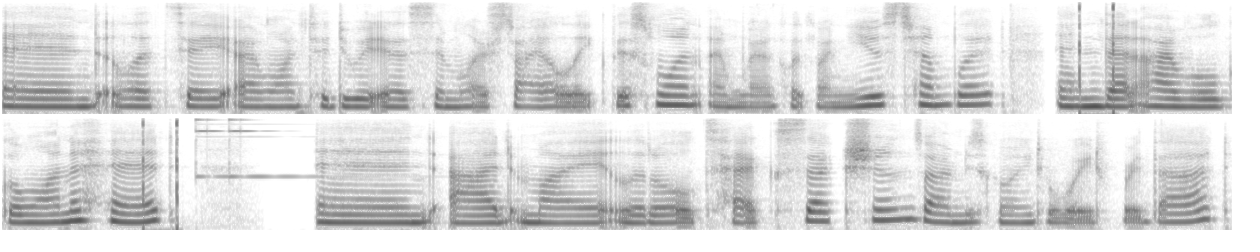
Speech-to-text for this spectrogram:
and let's say I want to do it in a similar style like this one I'm going to click on use template and then I will go on ahead and add my little text section. So I'm just going to wait for that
